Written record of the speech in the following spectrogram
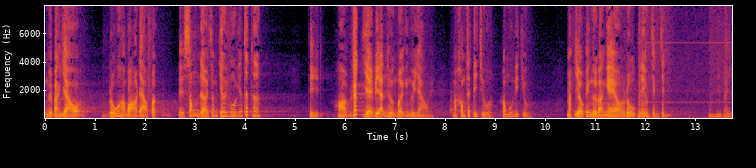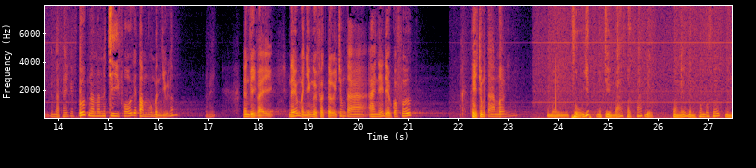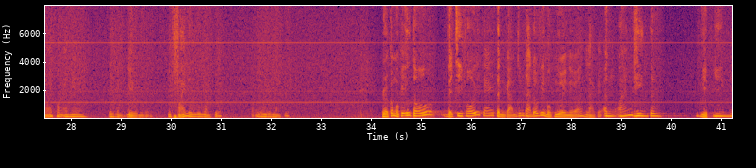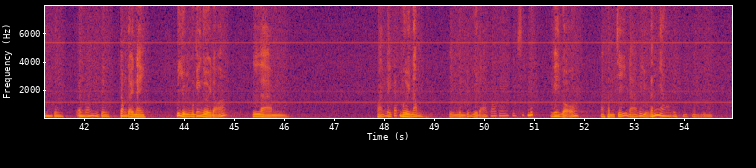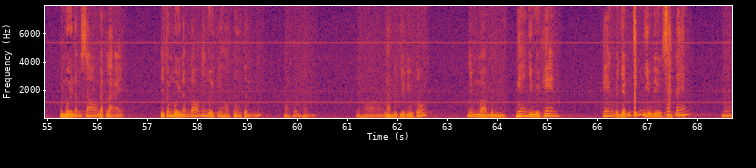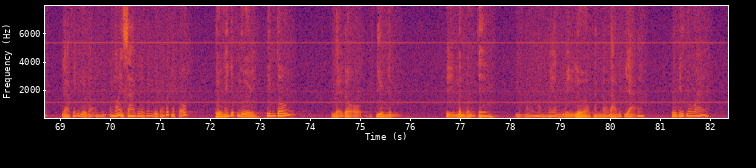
Người bạn giàu rủ họ bỏ đạo phật để sống đời sống chơi vui cho thích hơn thì họ rất dễ bị ảnh hưởng bởi cái người giàu này mà không thích đi chùa không muốn đi chùa. Mặc dù cái người bạn nghèo rủ cái điều chân chính. Như vậy chúng ta thấy cái phước nó nó, nó chi phối cái tâm của mình dữ lắm. Nên vì vậy nếu mà những người phật tử chúng ta ai nấy đều có phước thì chúng ta mới mới phụ giúp mà truyền bá phật pháp được. Còn nếu mình không có phước mình nói không ai nghe. Đây là một điều như vậy. Mình phải luôn luôn làm phước. Phải luôn luôn làm phước rồi có một cái yếu tố để chi phối cái tình cảm chúng ta đối với một người nữa là cái ân oán riêng tư cái nghiệp duyên riêng tư ân oán riêng tư trong đời này. Ví dụ như một cái người đó là khoảng đây cách 10 năm thì mình với người đó có cái, cái xích mích gây gỗ và thậm chí đã ví dụ đánh nhau đi. Rồi 10 năm sau gặp lại thì trong 10 năm đó cái người kia họ tu tỉnh họ hối hận họ làm được nhiều điều tốt nhưng mà mình nghe nhiều người khen khen và dẫn chứng nhiều điều xác đáng. Nó là thấy người đó anh, anh nói làm sao tôi thấy người đó rất là tốt. Thường hay giúp người khiêm tốn lễ độ nhiều nhịn. Thì mình vẫn chê. Mình nói không mấy anh bị lừa thành đó đạo đức giả. Tôi biết nó quá.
